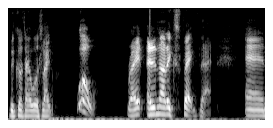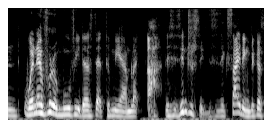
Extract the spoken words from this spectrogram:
because I was like, "Whoa!" Right? I did not expect that, And whenever a movie does that to me, I'm like, ah, this is interesting. This is exciting because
